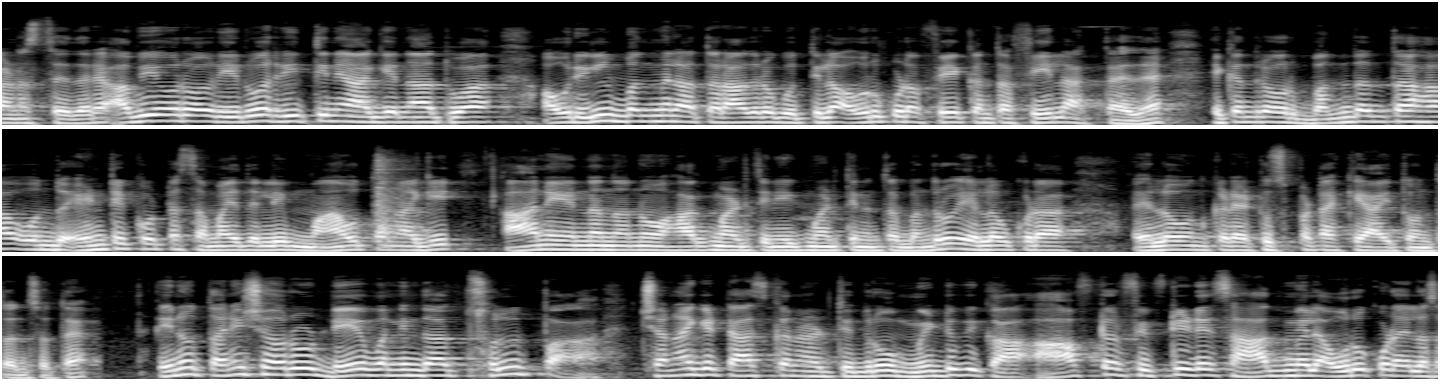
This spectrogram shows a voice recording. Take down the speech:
ಕಾಣಿಸ್ತಾ ಇದ್ದಾರೆ. ಅವಿ ಅವರು ಅವ್ರು ಇರುವ ರೀತಿನೇ ಹಾಗೇನಾ ಅಥವಾ ಅವ್ರು ಇಲ್ಲಿ ಬಂದ್ಮೇಲೆ ಆ ಥರ ಆದ್ರೂ ಗೊತ್ತಿಲ್ಲ, ಅವರು ಕೂಡ ಫೇಕ್ ಅಂತ ಫೀಲ್ ಆಗ್ತಾ ಇದೆ. ಯಾಕಂದ್ರೆ ಅವ್ರು ಬಂದಂತಹ ಒಂದು ಎಂಟ್ರಿ ಕೊಟ್ಟ ಸಮಯದಲ್ಲಿ ಮಾವುತನಾಗಿ, ಆನೆಯನ್ನ ನಾನು ಹಾಗೆ ಮಾಡ್ತೀನಿ, ಹೀಗೆ ಮಾಡ್ತೀನಿ ಅಂತ ಬಂದ್ರು. ಎಲ್ಲವೂ ಕೂಡ ಎಲ್ಲೋ ಒಂದು ಕಡೆ ಟುಸ್ಪಟಾಕಿ ಆಯ್ತು ಅಂತ ಅನ್ಸುತ್ತೆ. ಇನ್ನು ತನಿಷ್ ಅವರು ಡೇ ಒನ್ನಿಂದ ಸ್ವಲ್ಪ ಚೆನ್ನಾಗಿ ಟಾಸ್ಕ್ ಅನ್ನ ಆಡ್ತಿದ್ರು. Mid week after fifty days ಆದಮೇಲೆ ಅವರು ಕೂಡ ಎಲ್ಲ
